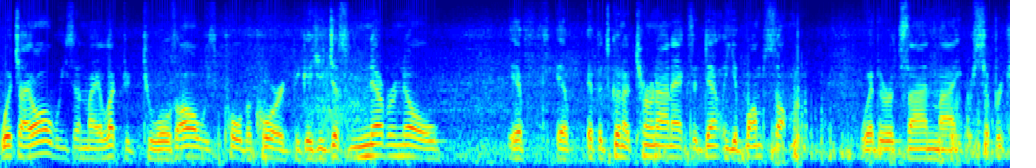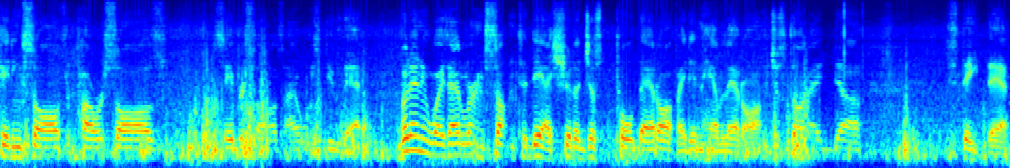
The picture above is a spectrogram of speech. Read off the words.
which I always on my electric tools always pull the cord because you just never know if if if it's going to turn on accidentally. You bump something, whether it's on my reciprocating saws or power saws, saber saws. I always do that. But anyways, I learned something today. I should have just pulled that off. I didn't have that off. Just thought I'd uh, state that.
